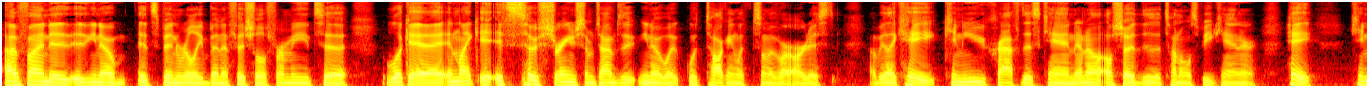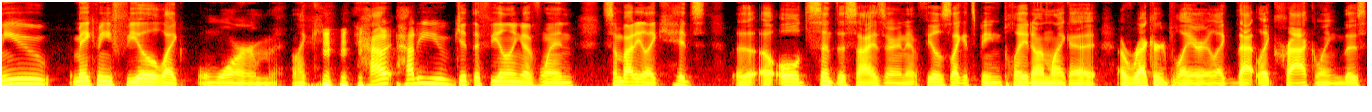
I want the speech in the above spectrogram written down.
I find it, it, you know, it's been really beneficial for me to look at it. And like, it, it's so strange sometimes, you know, with, with talking with some of our artists, I'll be like, hey, can you craft this can? And I'll, I'll show the, the tunnel speed can or, hey, can you make me feel like warm? Like, how, how do you get the feeling of when somebody like hits a, a old synthesizer and it feels like it's being played on like a, a record player like that like crackling those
